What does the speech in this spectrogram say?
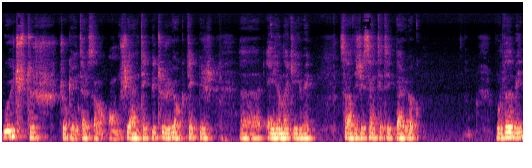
Bu üç tür çok enteresan olmuş. Yani tek bir türü yok. Tek bir e, Alien'daki gibi sadece sentetikler yok. Burada da bir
